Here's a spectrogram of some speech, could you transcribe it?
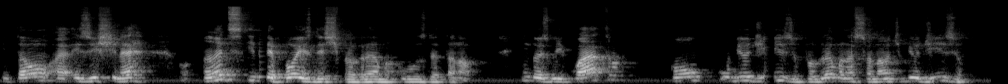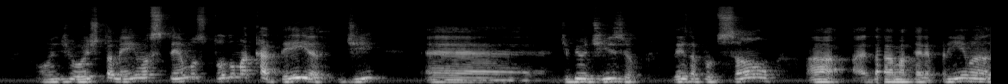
Então, é, existe, né, antes e depois deste programa, o uso do etanol. Em 2004, com o biodiesel, o Programa Nacional de Biodiesel, onde hoje também nós temos toda uma cadeia de, é, de biodiesel, desde a produção a, a, da matéria-prima,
